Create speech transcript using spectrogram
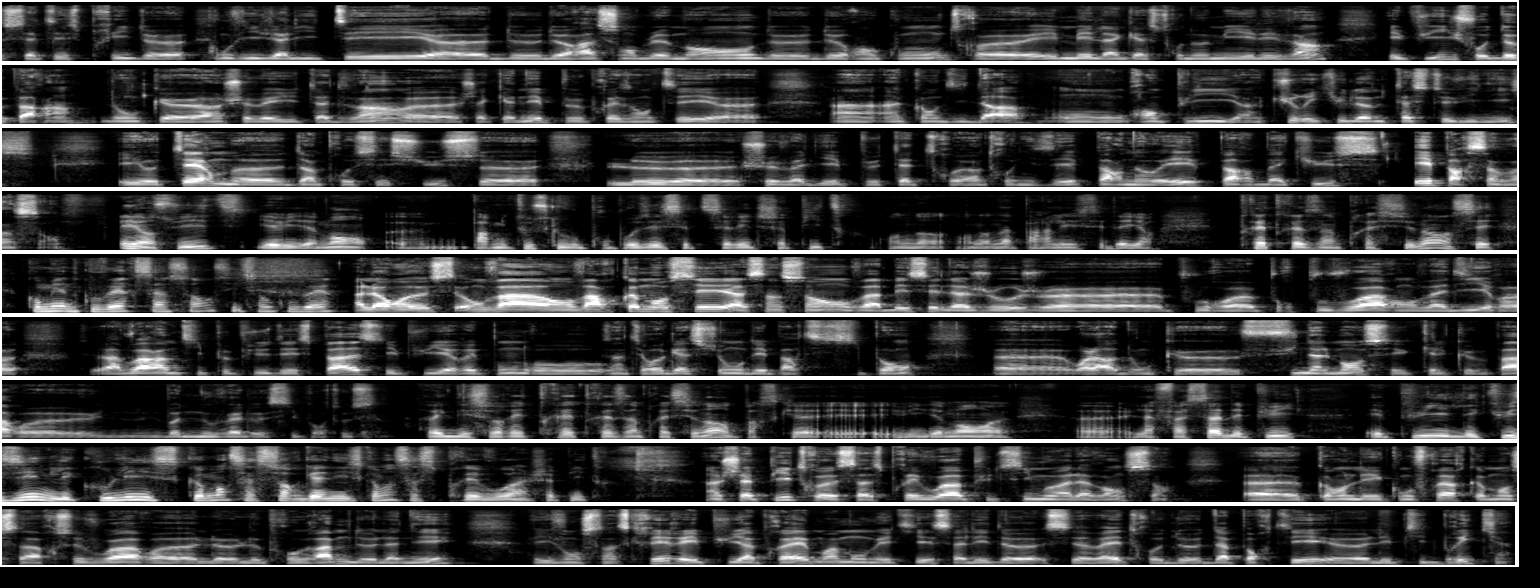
cet esprit de convivialité, de, rassemblement, de, de rencontre, aimer la gastronomie et les vins. Et puis, il faut deux parrains. Donc, un chevalier du tas de vin, chaque année, peut présenter un, candidat. On remplit un curriculum Tastevini. Et au terme euh, d'un processus, euh, le euh, chevalier peut être intronisé par Noé, par Bacchus et par Saint-Vincent. Et ensuite, il y a évidemment, parmi tout ce que vous proposez, cette série de chapitres, on en a parlé, c'est d'ailleurs très très impressionnant. C'est combien de couverts? 500, 600 couverts? Alors euh, on va on va recommencer à 500, on va baisser la jauge euh, pour euh, pour pouvoir on va dire avoir un petit peu plus d'espace et puis répondre aux interrogations des participants. voilà. Donc finalement c'est quelque part une, bonne nouvelle aussi pour tous. Avec des soirées très très impressionnantes parce que évidemment la façade et puis et puis les cuisines, les coulisses, comment ça s'organise, comment ça se prévoit un chapitre? Un chapitre, ça se prévoit plus de six mois à l'avance. Euh, quand les confrères commencent à recevoir euh, le, programme de l'année, ils vont s'inscrire. Et puis après, moi, mon métier, ça, va être d'apporter euh, les petites briques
